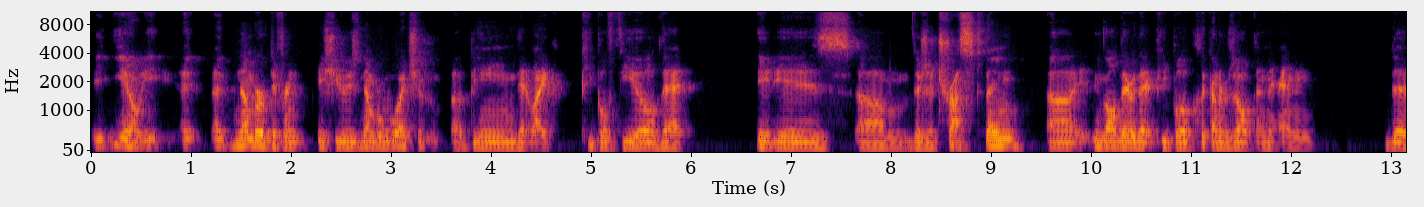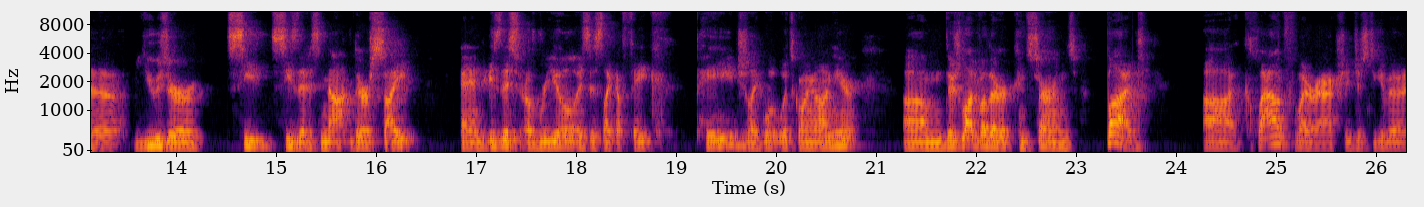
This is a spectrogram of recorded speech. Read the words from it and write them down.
you know a, a, number of different issues. Number which uh, being that like people feel that it is um, there's a trust thing uh, involved there that people click on a result and and the user see, sees that it's not their site. And is this a real is this like a fake page? Like what, what's going on here? Um, there's a lot of other concerns but uh, cloudflare actually just to give a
